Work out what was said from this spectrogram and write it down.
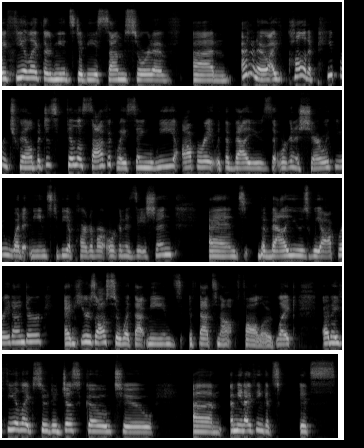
I feel like there needs to be some sort of, um, I don't know, I call it a paper trail, but just philosophically saying we operate with the values that we're going to share with you, what it means to be a part of our organization and the values we operate under. And here's also what that means if that's not followed. Like, and I feel like so to just go to, um, I mean, I think it's it's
